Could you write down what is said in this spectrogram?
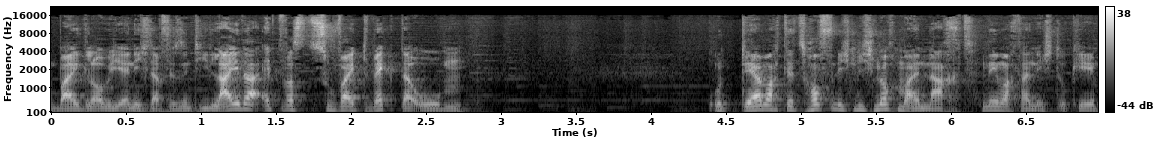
Wobei, glaube ich eher nicht. Dafür sind die leider etwas zu weit weg da oben. Und der macht jetzt hoffentlich nicht nochmal Nacht. Ne, macht er nicht. Okay,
